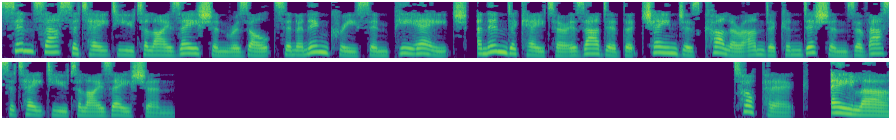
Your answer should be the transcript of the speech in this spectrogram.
Since acetate utilization results in an increase in pH, an indicator is added that changes color under conditions of acetate utilization. ALA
